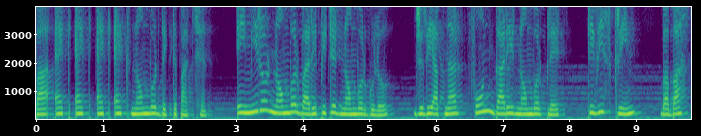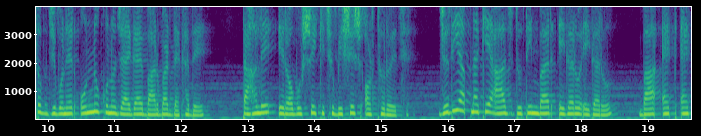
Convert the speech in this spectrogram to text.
বা এক এক এক এক নম্বর দেখতে পাচ্ছেন। এই মিরর নম্বর বা রিপিটেড নম্বরগুলো যদি আপনার ফোন, গাড়ির নম্বর প্লেট, টিভি স্ক্রিন বা বাস্তব জীবনের অন্য কোনো জায়গায় বারবার দেখা দেয়, তাহলে এর অবশ্যই কিছু বিশেষ অর্থ রয়েছে। যদি আপনাকে আজ দু তিনবার এগারো এগারো বা এক এক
